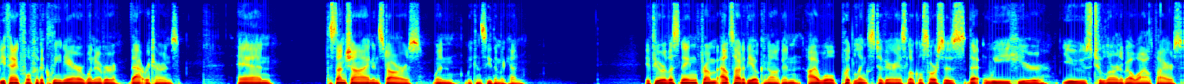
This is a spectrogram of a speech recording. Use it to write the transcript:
be thankful for the clean air whenever that returns. And the sunshine and stars when we can see them again. If you are listening from outside of the Okanagan, I will put links to various local sources that we here use to learn about wildfires,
